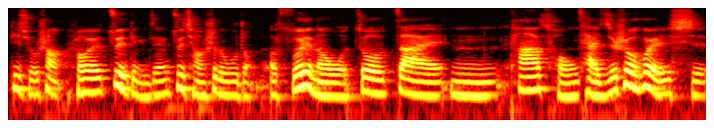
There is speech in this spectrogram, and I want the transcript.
地球上成为最顶尖、最强势的物种的。呃，所以呢，我就在嗯。他从采集社会写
